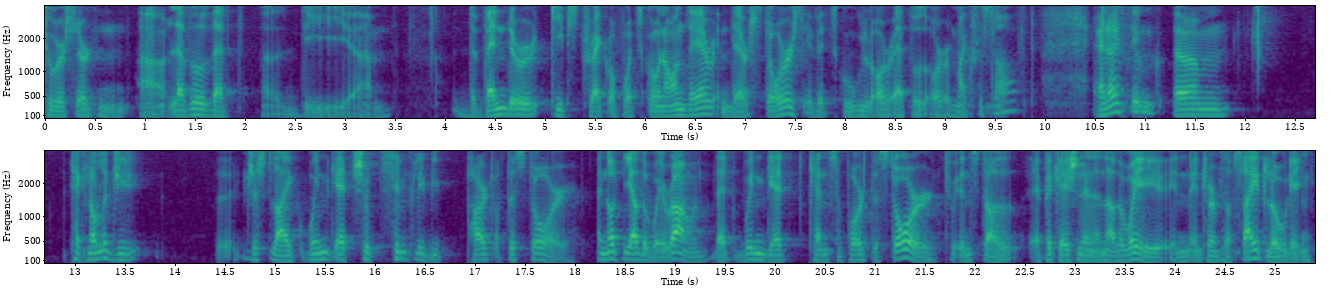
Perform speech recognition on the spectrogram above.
to a certain uh, level that uh, the, um, the vendor keeps track of what's going on there in their stores, if it's Google or Apple or Microsoft. And I think um, technology, uh, just like Winget, should simply be part of the store and not the other way around that winget can support the store to install application in another way in, in terms of side loading.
